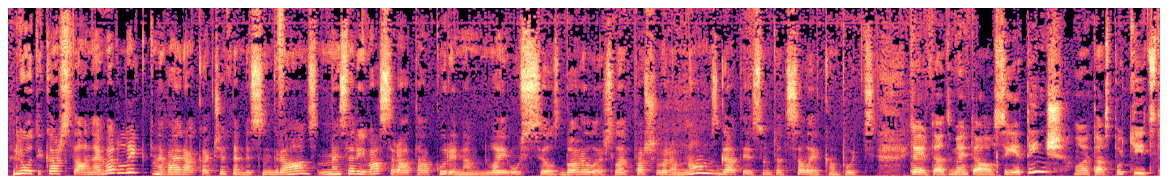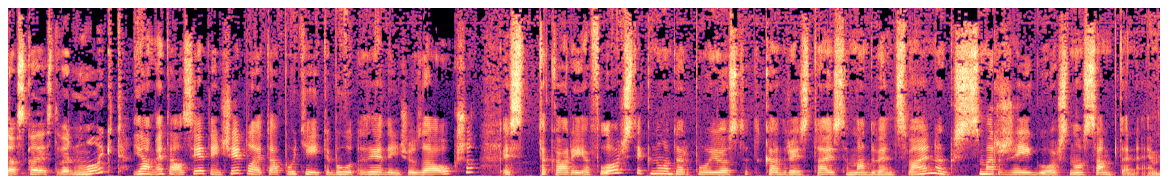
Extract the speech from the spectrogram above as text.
Ļoti karstā nevar likt, ne vairāk kā 40 grādus. Mēs arī vasarā tā kurinam, lai uzsilst boilers, lai paši varam nomazgāties un tad saliekam puķis. Te ir tāds metāla sietiņš, lai tās puķītes tā skaisti var nolikt. Jā, metāla sietiņš ir, lai tā puķīte būtu ziediņš uz augšu. Es tā kā arī ar floristiku nodarbojos, tad kādreiz taisam advents vainagus smaržīgos no samtenēm.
